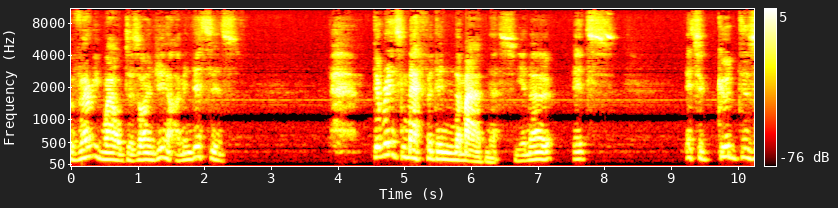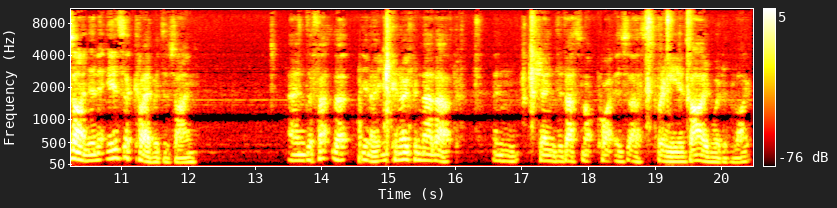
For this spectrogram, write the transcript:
a very well designed unit. I mean, this is, there is method in the madness, you know, it's, it's a good design and it is a clever design. And the fact that, you know, you can open that up and change that that's not quite as uh, springy as I would have liked.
